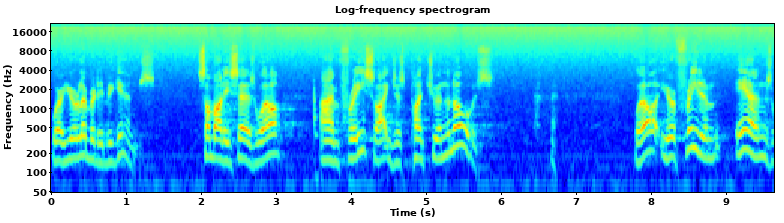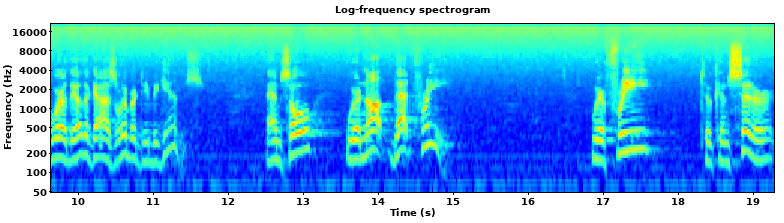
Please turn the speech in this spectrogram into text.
where your liberty begins. Somebody says, Well, I'm free, so I can just punch you in the nose. well, your freedom ends where the other guy's liberty begins. And so we're not that free. We're free to consider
